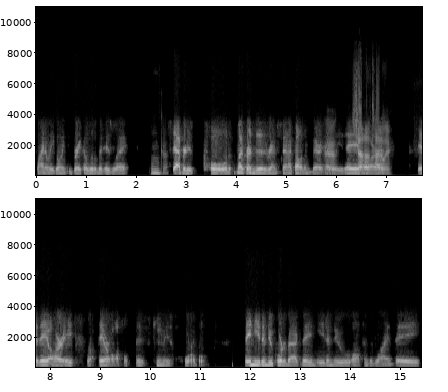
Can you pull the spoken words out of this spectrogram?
finally going to break a little bit his way. Okay. Stafford is cold. My friend's a Rams fan. I follow them very Yeah. heavily. They Shout are out Tyler. yeah, they are a they are awful. This team is horrible. They need a new quarterback. They need a new offensive line. They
